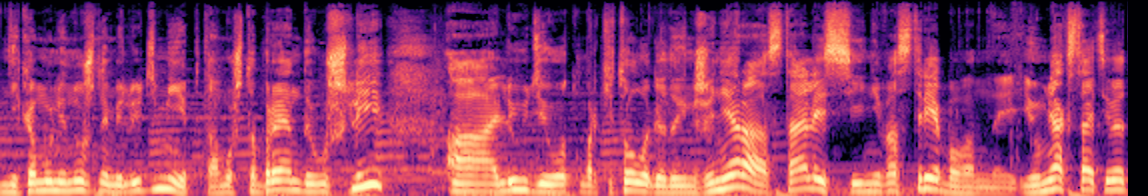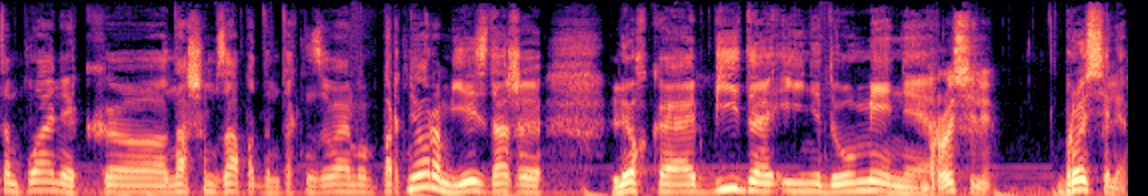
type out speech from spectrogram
никому не нужными людьми, потому что бренды ушли, а люди от маркетолога до инженера остались и не востребованные. И у меня, кстати, в этом плане к э, нашим западным так называемым партнерам есть даже легкая обида и недоумение. Бросили? Бросили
